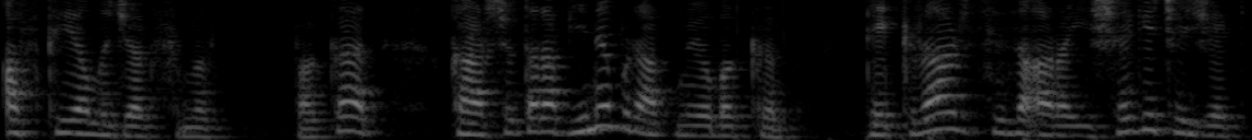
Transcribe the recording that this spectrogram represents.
Askıya alacaksınız. Fakat karşı taraf yine bırakmıyor bakın. Tekrar size arayışa geçecek.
